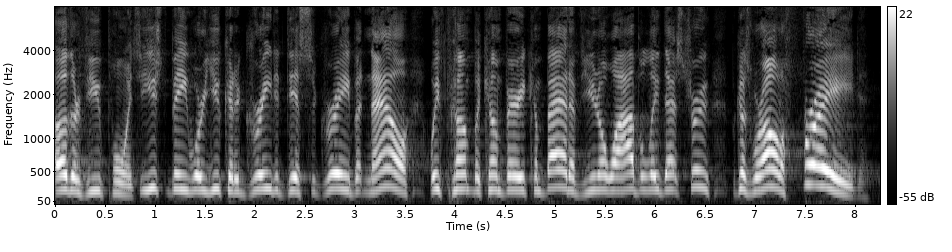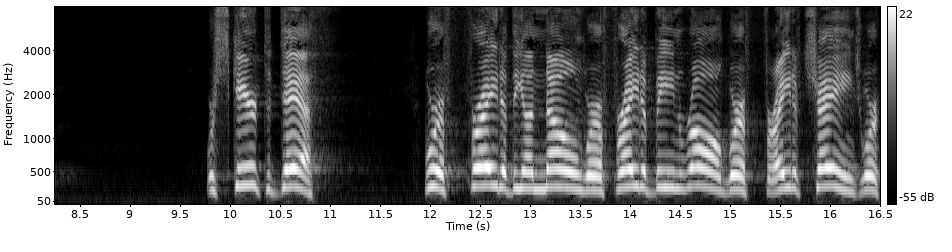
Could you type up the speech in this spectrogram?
other viewpoints. It used to be where you could agree to disagree, but now we've come, become very combative. You know why I believe that's true? Because we're all afraid. We're scared to death. We're afraid of the unknown. We're afraid of being wrong. We're afraid of change. We're,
